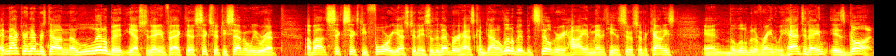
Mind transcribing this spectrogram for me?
It knocked our numbers down a little bit yesterday. In fact, uh, 657, we were at about 664 yesterday. So the number has come down a little bit, but still very high in Manatee and Sarasota counties. And the little bit of rain that we had today is gone.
